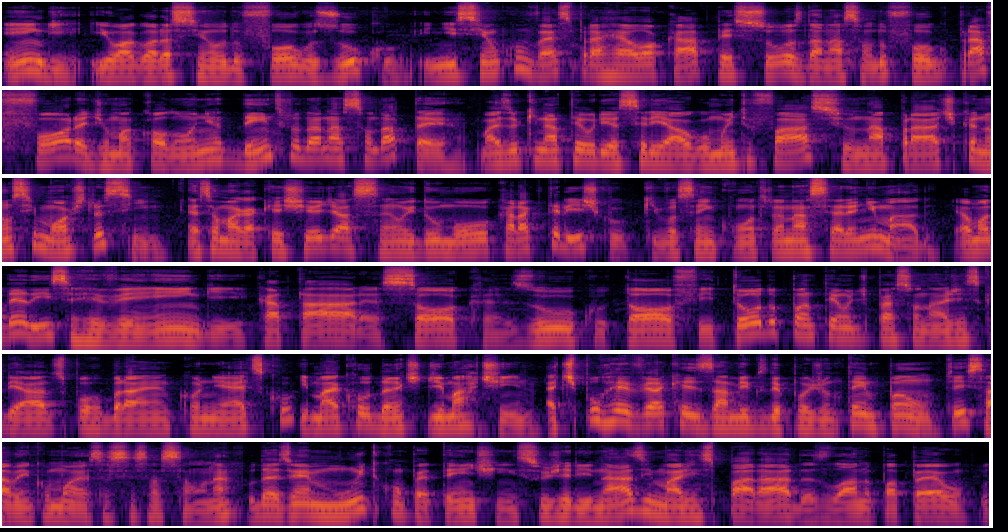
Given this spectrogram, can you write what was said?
Aang e o agora Senhor do Fogo, Zuko, iniciam conversa para realocar pessoas da Nação do Fogo para fora de uma colônia dentro da Nação da Terra. Mas o que na teoria seria algo muito fácil, na prática não se mostra assim. Essa é uma HQ cheia de ação e do humor característico que você encontra na série animada. É uma delícia rever Aang, Katara, Sokka, Zuko, Toph e todo o panteão de personagens criados por Brian Konietzko e Michael Dante de Martino. É tipo rever aqueles amigos depois de um tempão. Vocês sabem como é essa sensação, né? O desenho é muito competente em sugerir nas imagens paradas lá no papel o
